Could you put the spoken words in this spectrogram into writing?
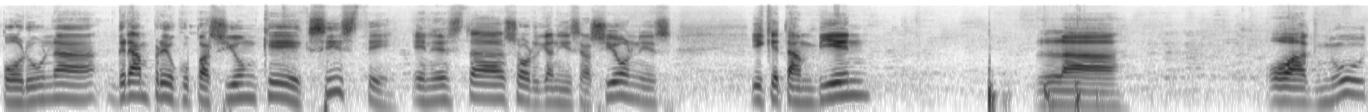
por una gran preocupación que existe en estas organizaciones y que también la OACNUD,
